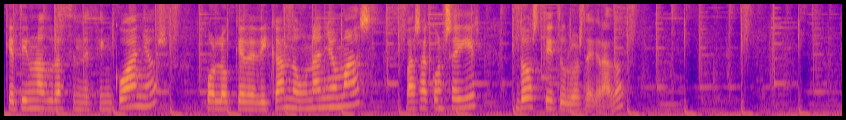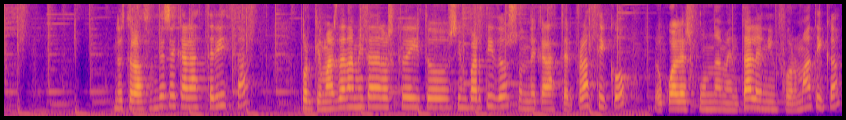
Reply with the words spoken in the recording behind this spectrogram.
que tiene una duración de 5 años, por lo que dedicando un año más vas a conseguir dos títulos de grado. Nuestra docencia se caracteriza porque más de la mitad de los créditos impartidos son de carácter práctico, lo cual es fundamental en informática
